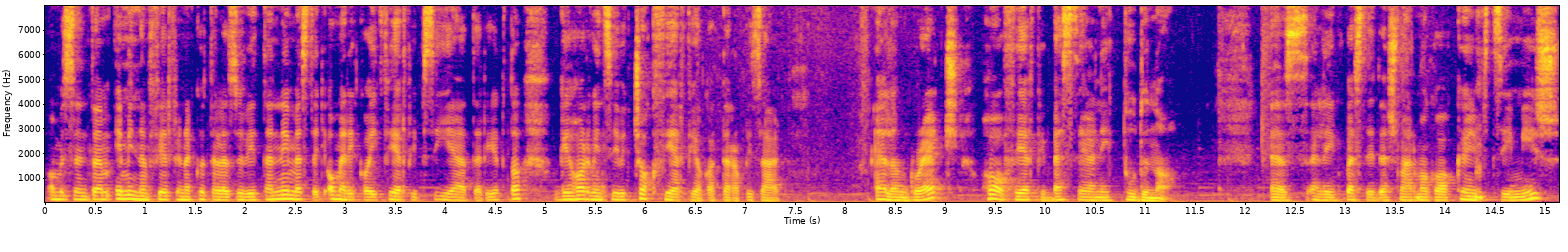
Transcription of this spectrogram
ami szerintem én minden férfinek kötelezővé tenném, ezt egy amerikai férfi pszichiáter írta, aki 30 évig csak férfiakat terapizált. Ellen Gretsch, ha a férfi beszélni tudna ez elég beszédes már maga a könyvcím is,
